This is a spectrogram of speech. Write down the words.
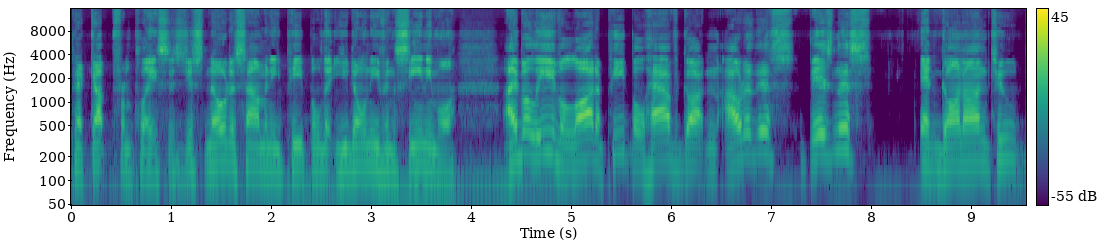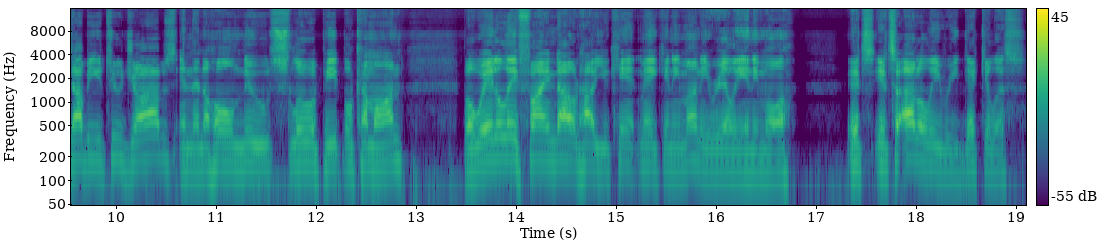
pick up from places. Just notice how many people that you don't even see anymore. I believe a lot of people have gotten out of this business and gone on to W 2 jobs, and then a whole new slew of people come on. But wait till they find out how you can't make any money really anymore. It's it's utterly ridiculous.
